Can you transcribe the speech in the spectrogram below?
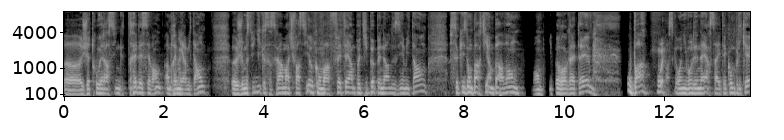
Euh, j'ai trouvé Racing très décevant en première mi-temps. Euh, je me suis dit que ça serait un match facile, qu'on va fêter un petit peu pendant la deuxième mi-temps. Ce qu'ils ont parti un peu avant, bon, ils peuvent regretter. ou pas, parce qu'au niveau des nerfs, ça a été compliqué.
